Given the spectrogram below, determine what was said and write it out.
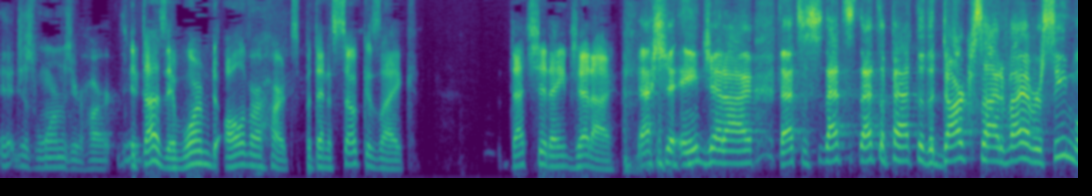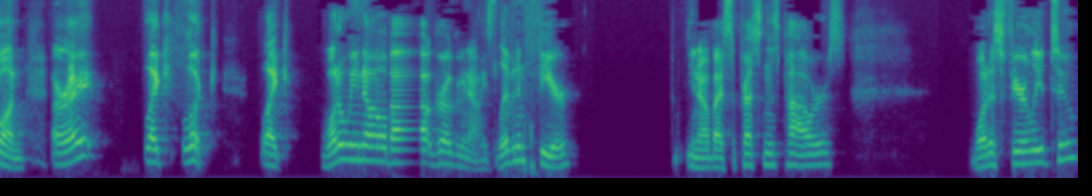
It just warms your heart. dude. It does. It warmed all of our hearts. But then Ahsoka's like, that shit ain't Jedi. That shit ain't Jedi. That's a, that's that's a path to the dark side if I ever seen one. All right, like look, like what do we know about Grogu now? He's living in fear, you know, by suppressing his powers. What does fear lead to?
